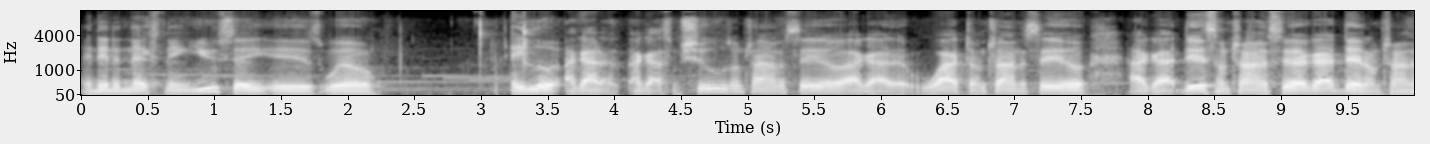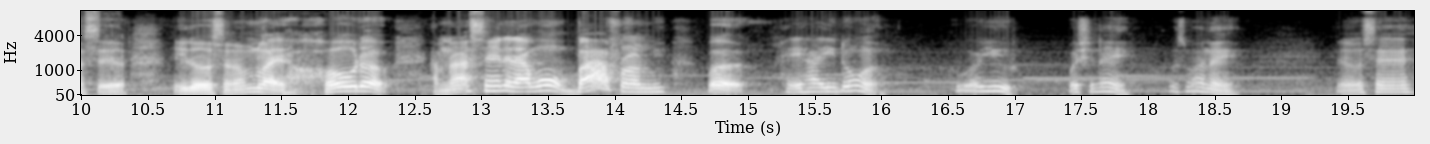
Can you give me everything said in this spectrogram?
And then the next thing you say is, well, hey, look, I got a, I got some shoes I'm trying to sell. I got a watch I'm trying to sell. I got this I'm trying to sell. I got that I'm trying to sell. You know, so I'm like, hold up. I'm not saying that I won't buy from you, but hey, how you doing? Who are you? What's your name? What's my name? You know what I'm saying?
